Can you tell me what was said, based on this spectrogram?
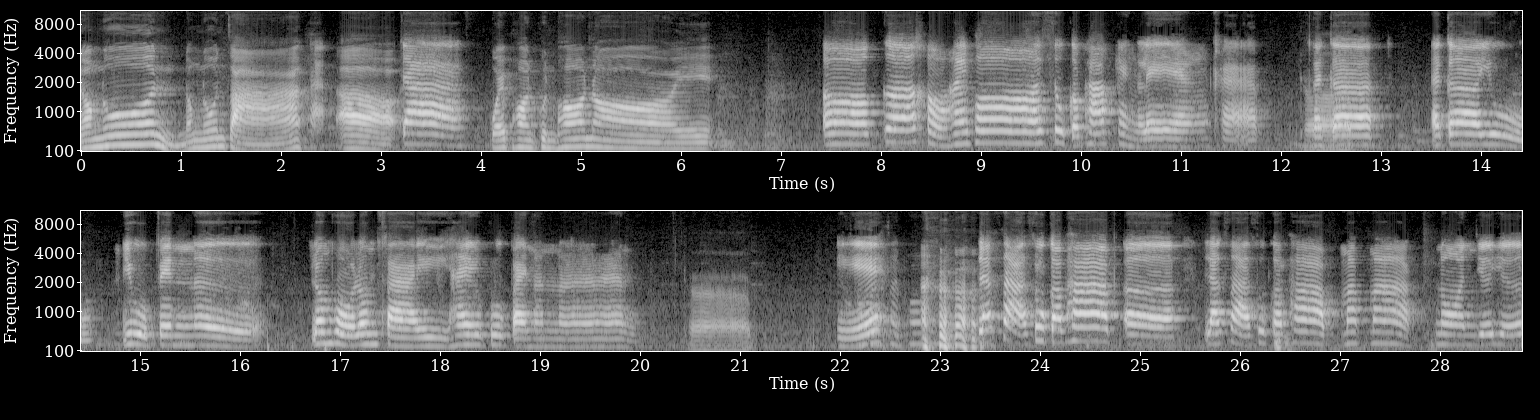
น้องนุ่น น้องนุ่นจ๋าค่ะ เอ่อจ้า อวยพรคุณพ่อหน่อย เออก็ขอให้พ่อสุ ขภาพแข็งแรงครับ ครับ แล้วก็แล้วก็อยู่อยู่เป็นเออร่มโพล่มไทรให้ลูกๆไปนานครับๆเอ๋ใส่พ่อรักษาสุขภาพเอ่อรักษาสุขภาพมากๆ นอนเยอะ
